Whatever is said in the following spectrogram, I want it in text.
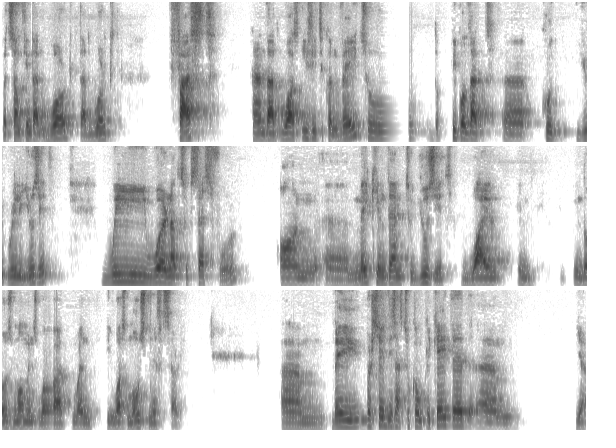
but something that worked, that worked fast, and that was easy to convey to the people that uh, could really use it, we were not successful on uh, making them to use it while in, in those moments what, when it was most necessary. Um, they perceive this as too complicated. Um, yeah,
